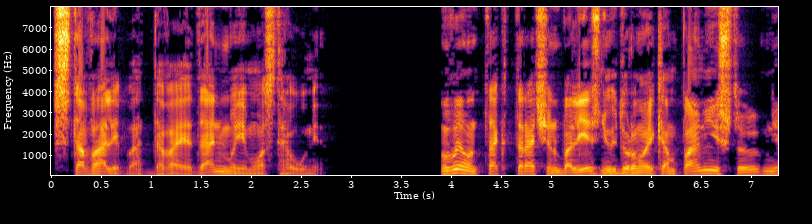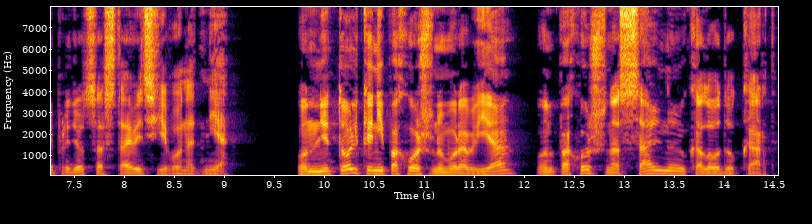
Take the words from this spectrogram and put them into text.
вставали бы, отдавая дань моему остроумию. Увы, он так трачен болезнью и дурной компанией, что мне придется оставить его на дне. Он не только не похож на муравья, он похож на сальную колоду карт.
